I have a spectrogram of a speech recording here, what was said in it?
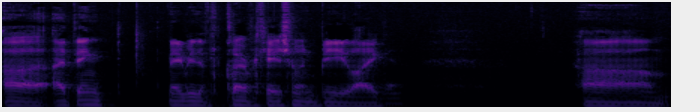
Uh, I think maybe the clarification would be like, um,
